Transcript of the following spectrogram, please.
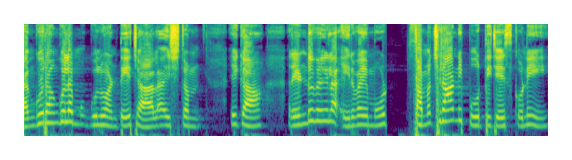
రంగురంగుల ముగ్గులు అంటే చాలా ఇష్టం. ఇక రెండు వేల ఇరవై మూడు సంవత్సరాన్ని పూర్తి చేసుకొని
